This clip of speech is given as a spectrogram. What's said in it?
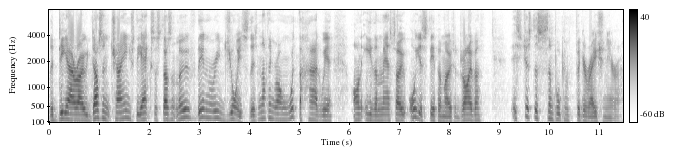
the DRO doesn't change, the axis doesn't move, then rejoice. There's nothing wrong with the hardware on either Masso or your stepper motor driver. It's just a simple configuration error.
